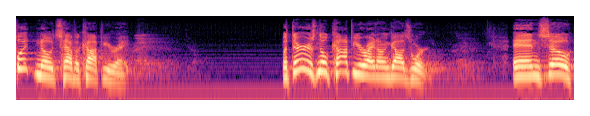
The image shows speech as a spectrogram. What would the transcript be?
footnotes have a copyright. But there is no copyright on God's word. And so,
